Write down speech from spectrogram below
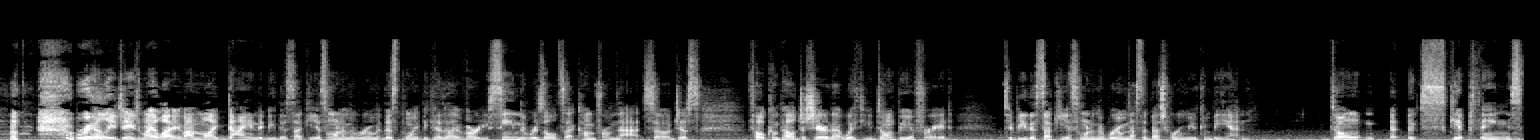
really changed my life. I'm like dying to be the suckiest one in the room at this point because I've already seen the results that come from that. So just felt compelled to share that with you. Don't be afraid to be the suckiest one in the room. That's the best room you can be in. Don't uh, uh skip things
